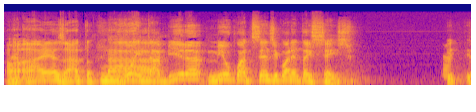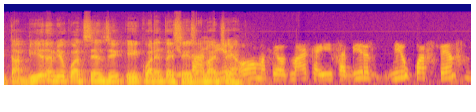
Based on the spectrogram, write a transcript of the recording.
Ah, é exato. Na- Rua Itabira, 1446. Tá. Itabira, 1446. Anote aí. Itabira, ô Matheus, marca aí, Itabira, 1400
